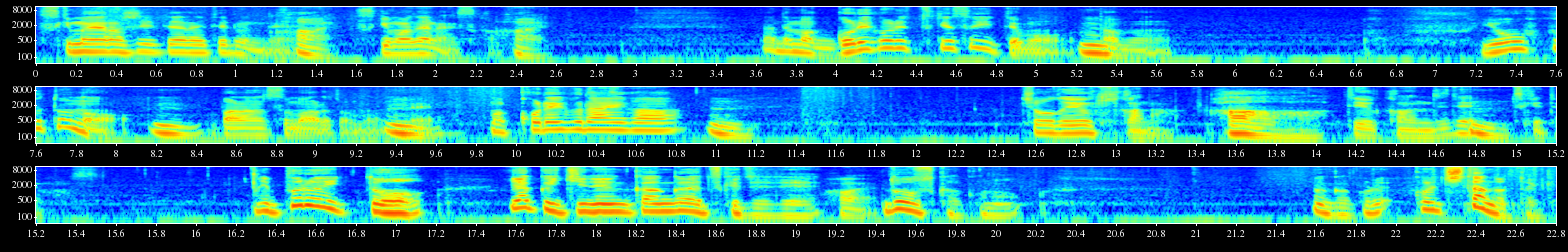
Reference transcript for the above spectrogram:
隙間やらせていただいてるんで、はい。隙間じゃないですか。はい。なんでまあゴリゴリつけすぎてもうん。多分、洋服とのうん。バランスもあると思うんで、うん。まあ、これぐらいがうん。ちょうど良きかなっていう感じでうん。つけてます、でプロイット約1年間ぐらいつけててはい。どうですか？このなんかこれこれチタンだったっけ？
